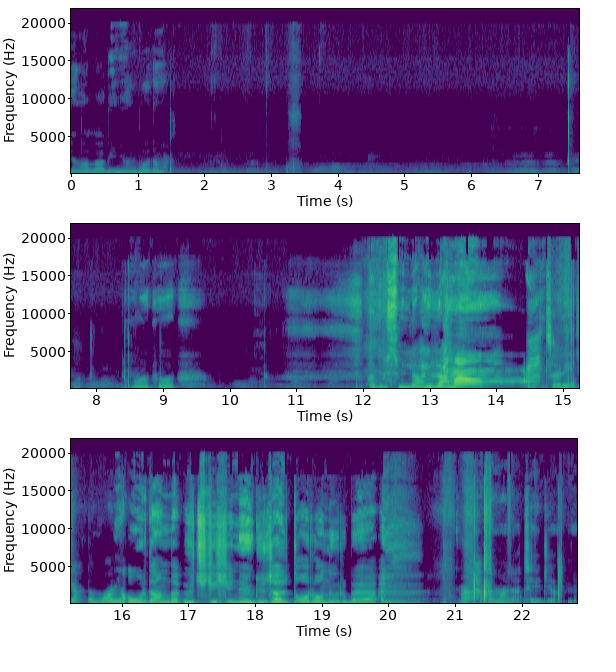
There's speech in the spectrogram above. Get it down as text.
Ben vallahi bilmiyorum bu adamı. Hop hop. Hadi Bismillahirrahman bismillahirrahmanirrahim. Tarayacaktım var ya oradan da üç kişi ne güzel taranır be. Ah adam hala TC yapmaya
